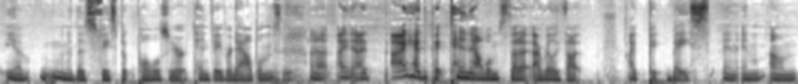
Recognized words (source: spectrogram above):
you know one of those Facebook polls, your ten favorite albums. Uh, I, I I had to pick ten albums that I, I really thought. I picked bass and and um,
